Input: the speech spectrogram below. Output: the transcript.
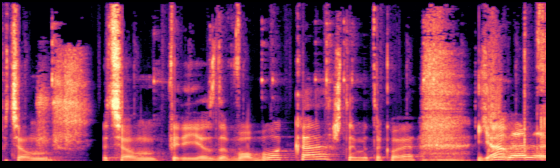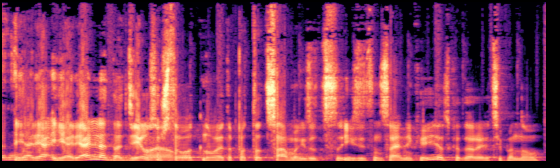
путем путем переезда в облако, что-нибудь такое. Я, да, да, да. я, я реально надеялся, а, что вот, ну, это под тот самый экзистенциальный кризис, который, типа, ну,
